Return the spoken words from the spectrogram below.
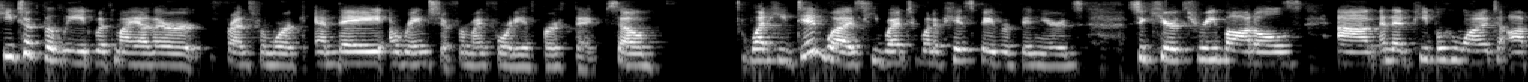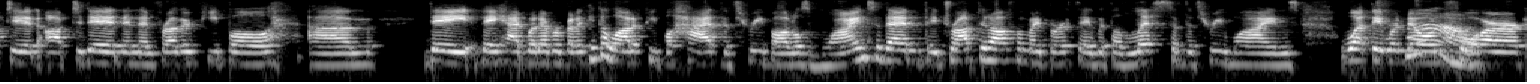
he took the lead with my other friends from work and they arranged it for my 40th birthday. So what he did was he went to one of his favorite vineyards secured three bottles um, and then people who wanted to opt in opted in. And then for other people um, they they had whatever but i think a lot of people had the three bottles of wine. So then they dropped it off on my birthday with a list of the three wines what they were known Wow. for.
